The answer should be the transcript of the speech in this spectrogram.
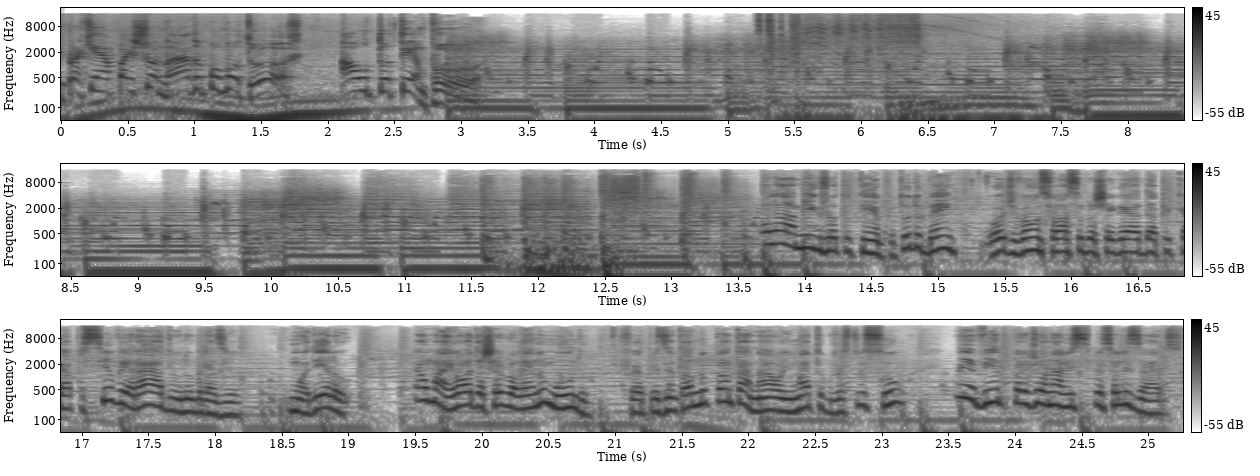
para quem é apaixonado por motor. Alto Tempo. Olá, amigos de Alto Tempo, tudo bem? Hoje vamos falar sobre a chegada da picape Silverado no Brasil. O modelo é o maior da Chevrolet no mundo. Foi apresentado no Pantanal, em Mato Grosso do Sul, um evento para jornalistas especializados.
